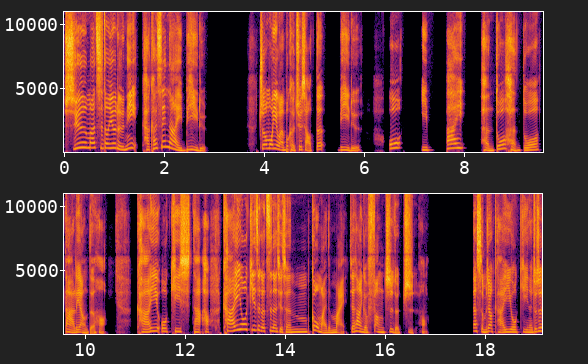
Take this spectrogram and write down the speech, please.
週末词夜有的你 cacao senai 率周末夜晚不可缺少的弊率哦一百很多很多大量的哈買い置きした好，買い置き这个字呢，写成购买的买，加上一个放置的置哈。那什么叫買い置き呢？就是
